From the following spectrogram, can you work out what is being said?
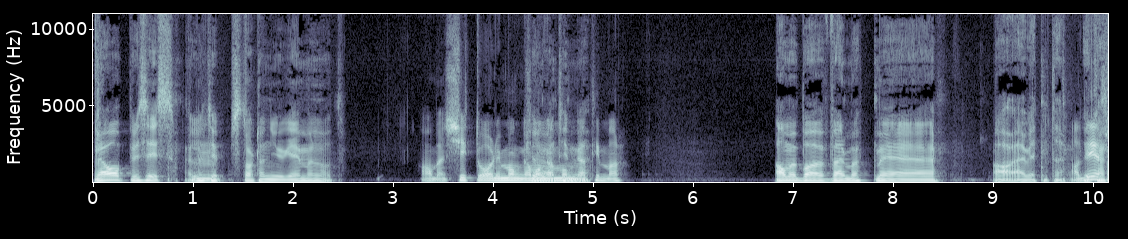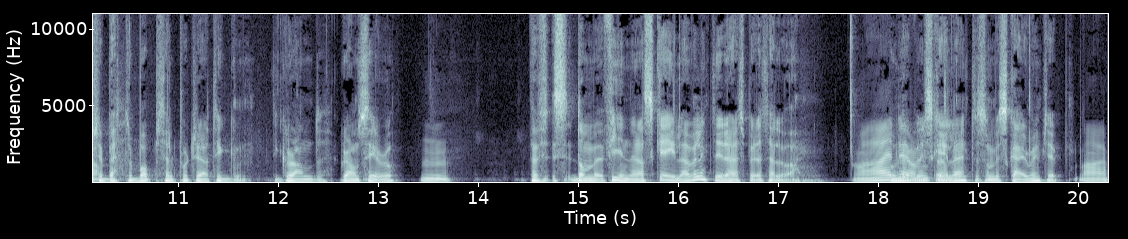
Ja, precis. Eller Mm. typ starta new game eller något. Ja men shit, då har du många, Köra många, många timmar. Ja, men bara värma upp med... Ja, jag vet inte. Ja, det det är kanske sant. är bättre att bara teleportera till, till ground, ground zero. Mm. För de fienderna scalar väl inte i det här spelet heller va? Nej, De det gör de inte. scalar inte som i Skyrim typ. Nej.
